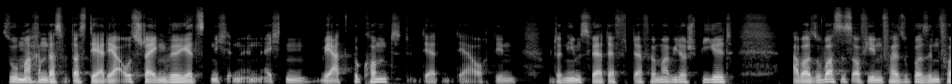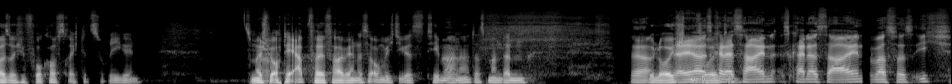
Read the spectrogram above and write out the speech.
so machen, dass, dass der, der aussteigen will, jetzt nicht einen, einen echten Wert bekommt, der, der auch den Unternehmenswert der, der Firma widerspiegelt. Aber sowas ist auf jeden Fall super sinnvoll, solche Vorkaufsrechte zu regeln. Zum Beispiel ja. auch der Erbfall, Fabian, das ist auch ein wichtiges Thema, ja. ne? dass man dann ja. beleuchten ja, ja, sollte. Es kann ja sein, es kann ja sein, was weiß ich,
